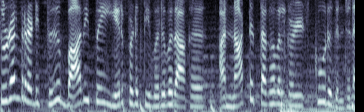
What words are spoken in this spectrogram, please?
சுழன்றடித்து பாதிப்பை ஏற்படுத்தி வருவதாக அந்நாட்டு தகவல்கள் கூறுகின்றன.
